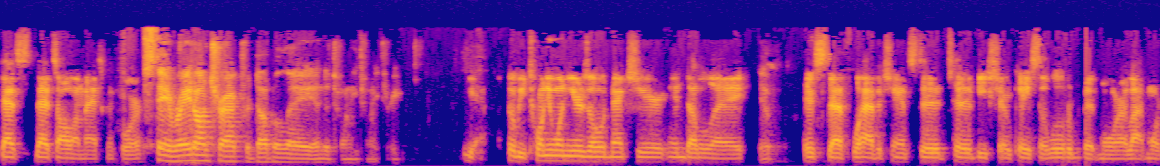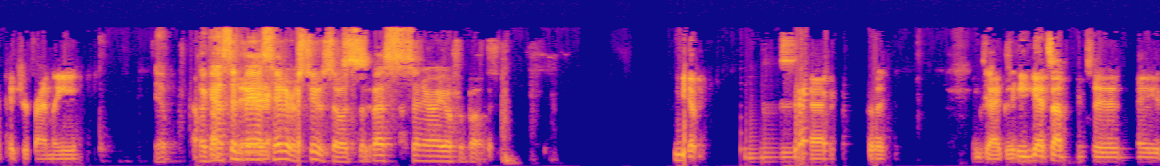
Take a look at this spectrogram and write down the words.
That's that's all I'm asking for. Stay right on track for Double A into 2023. Yeah, he'll be 21 years old next year in Double A. Yep. His stuff will have a chance to to be showcased a little bit more, a lot more pitcher friendly. Yep, against advanced hitters too, so it's the best scenario for both. Yep, exactly. Exactly. He gets up to a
